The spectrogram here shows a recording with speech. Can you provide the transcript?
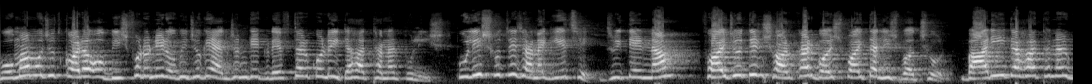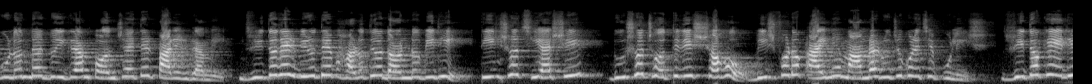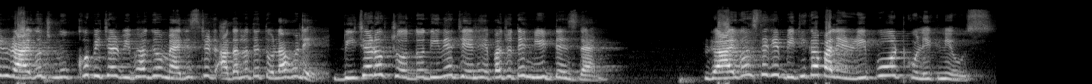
বোমা মজুত করা ও বিস্ফোরণের অভিযোগে একজনকে গ্রেফতার করল ইটাহার থানার পুলিশ। পুলিশ সূত্রে জানা গিয়েছে, ধৃতের নাম ফয়জুদ্দিন সরকার, বয়স পঁয়তাল্লিশ বছর। বাড়ি ইটাহার থানার গুলন্দার দুই গ্রাম পঞ্চায়েতের পাড়ের গ্রামে। ধৃতদের বিরুদ্ধে ভারতীয় দণ্ডবিধি তিনশো ছিয়াশি, দুশো ছত্রিশ সহ বিস্ফোরক আইনে মামলা রুজু করেছে পুলিশ। ধৃতকে এদিন রায়গঞ্জ মুখ্য বিচার বিভাগীয় ম্যাজিস্ট্রেট আদালতে তোলা হলে বিচারক চোদ্দ দিনে জেল হেফাজতের নির্দেশ দেন। রায়গঞ্জ থেকে বিথিকা পালের রিপোর্ট কুলিক নিউজ।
